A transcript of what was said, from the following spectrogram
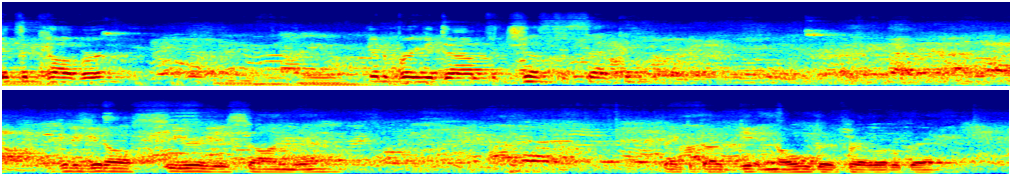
It's a cover. I'm gonna bring it down for just a second. I'm gonna get all serious on you. Think about getting older for a little bit.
